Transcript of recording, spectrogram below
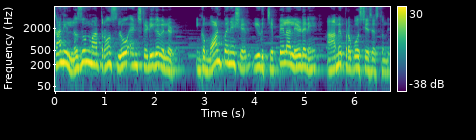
కానీ లజూన్ మాత్రం స్లో అండ్ స్టడీగా వెళ్ళాడు. ఇంకా మాంట్ పెనేషియర్ ఈడు చెప్పేలా లేడని ఆమె ప్రపోజ్ చేసేస్తుంది.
